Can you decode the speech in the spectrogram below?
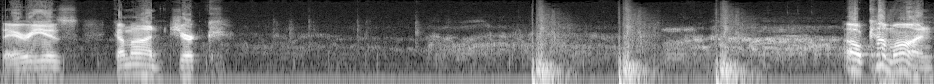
There he is. Come on, jerk. Oh, come on.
